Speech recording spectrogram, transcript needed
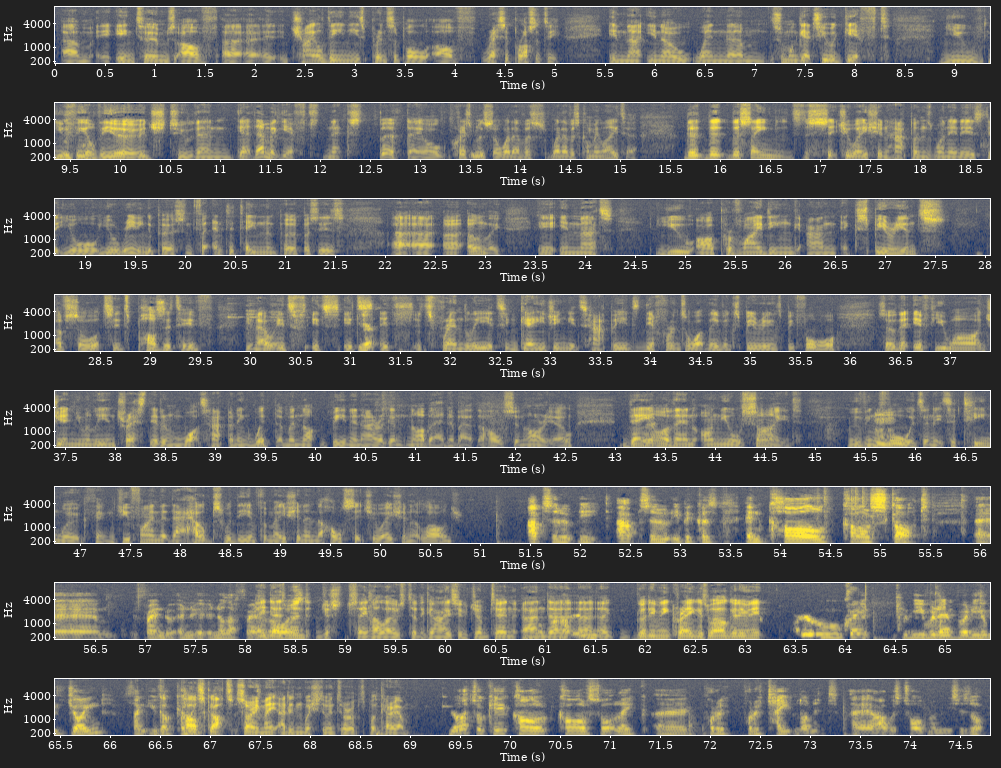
Um, in terms of uh, uh, Cialdini's principle of reciprocity, in that you know when um, someone gets you a gift, you you feel the urge to then get them a gift next birthday or Christmas or whatever's whatever's coming later. The, the the same situation happens when it is that you're you're reading a person for entertainment purposes uh, uh, uh, only, in, in that you are providing an experience of sorts. It's positive, you know. It's it's it's Yeah. it's it's friendly. It's engaging. It's happy. It's different to what they've experienced before. So that if you are genuinely interested in what's happening with them and not being an arrogant knobhead about the whole scenario, they are then on your side moving forwards, and it's a teamwork thing. Do you find that that helps with the information and the whole situation at large? Absolutely, absolutely. Because and Carl Carl Scott, um, friend and another friend. Hey of ours- Desmond, just saying hellos to the guys who've jumped in, and uh, uh, uh, good evening, Craig, as well. Good evening, Hello, Craig. Good evening, everybody who's joined. Thank you for Got Carl. Scott. Sorry, mate, I didn't wish to interrupt, but carry on. No, that's okay. Carl, Carl sort of like uh, put a put a title on it. Uh, I was talking to him. and He says, "Look,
